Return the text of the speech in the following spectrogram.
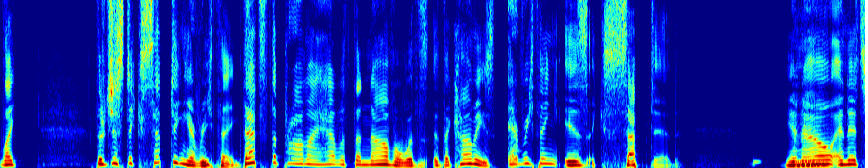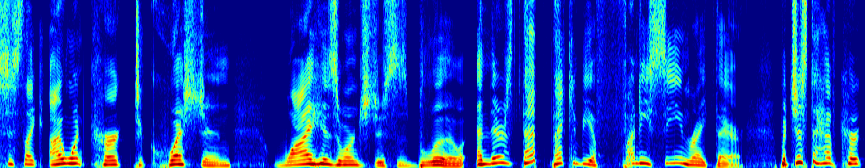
like they're just accepting everything. That's the problem I have with the novel with the comedies. Everything is accepted you mm-hmm. know and it's just like i want kirk to question why his orange juice is blue and there's that that can be a funny scene right there but just to have kirk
